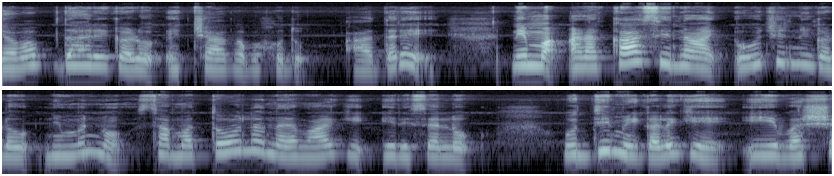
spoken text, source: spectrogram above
ಜವಾಬ್ದಾರಿಗಳು ಹೆಚ್ಚಾಗಬಹುದು. ಆದರೆ ನಿಮ್ಮ ಹಣಕಾಸಿನ ಯೋಜನೆಗಳು ನಿಮ್ಮನ್ನು ಸಮತೋಲನವಾಗಿ ಇರಿಸಲು ಉದ್ಯಮಿಗಳಿಗೆ ಈ ವರ್ಷ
